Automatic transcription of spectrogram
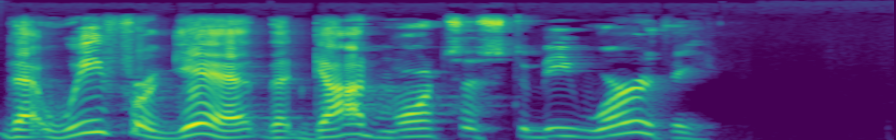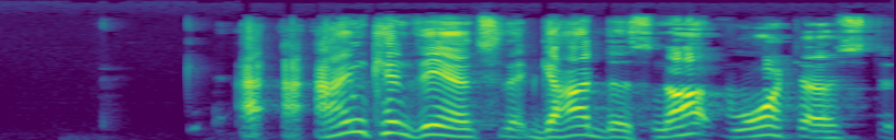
That we forget that God wants us to be worthy. I, am convinced that God does not want us to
